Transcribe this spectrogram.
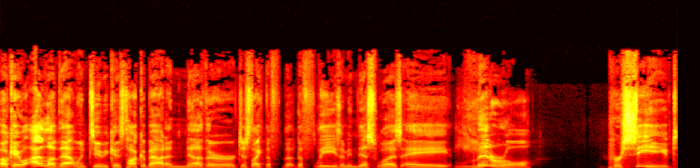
Okay, well, I love that one too because talk about another, just like the, the, the fleas. I mean, this was a literal, perceived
